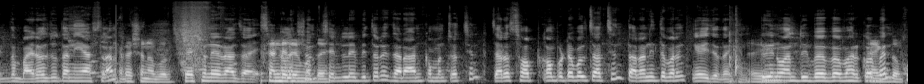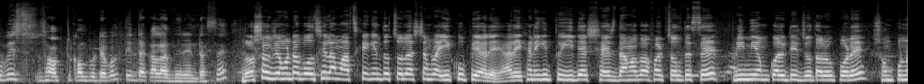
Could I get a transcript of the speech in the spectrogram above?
একদম ভাইরাল জুতা নিয়ে আসলাম। ফ্যাশনেবল ফ্যাশনের রাজা। স্যান্ডেলের মধ্যে। স্যান্ডেলের ভিতরে যারা আনকমন চাচ্ছেন যারা সফট কমফোর্টেবল চাচ্ছেন তারা নিতে পারেন। এই যে দেখেন টু ইন ওয়ান দুই ব্যবহার করবেন। খুবই সফট কমফোর্টেবল তিনটা কালার ভেরিয়েন্ট আছে। দর্শক, যেমনটা বলছিলাম, আজকে কিন্তু চলে আসছে আমরা ইকো পেয়ারে আর এখানে কিন্তু ঈদের শেষ দামাকা অফার চলতেছে প্রিমিয়াম কোয়ালিটির জুতার উপরে, সম্পূর্ণ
